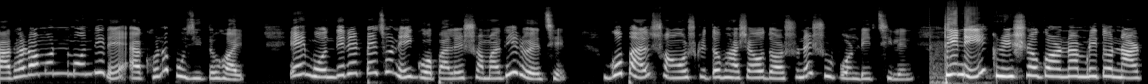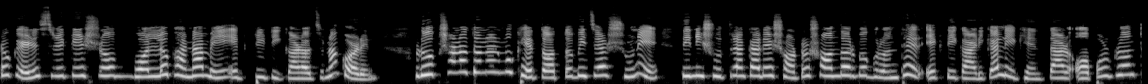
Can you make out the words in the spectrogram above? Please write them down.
রাধারমন মন্দিরে এখনও পূজিত হয়। এই মন্দিরের পেছনেই গোপালের সমাধি রয়েছে। গোপাল সংস্কৃত ভাষা ও দর্শনের সুপণ্ডিত ছিলেন। তিনি কৃষ্ণ কর্ণামৃত নাটকের শ্রীকৃষ্ণ বল্লভা নামে একটি টিকা রচনা করেন। রূপ সনাতনের মুখে তত্ত্ববিচার শুনে তিনি সূত্রাকারে শট সন্দর্ভ গ্রন্থের একটি কারিকা লেখেন। তার অপর গ্রন্থ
